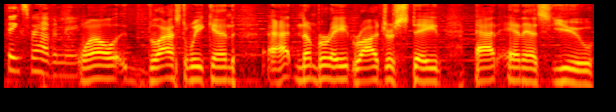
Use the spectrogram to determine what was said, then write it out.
Thanks for having me. Well, last weekend at number eight, Rogers State at NSU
